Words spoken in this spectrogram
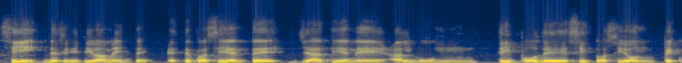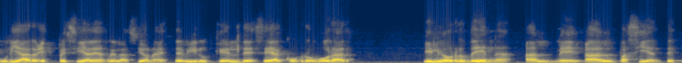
si definitivamente este paciente ya tiene algún tipo de situación peculiar, especial en relación a este virus que él desea corroborar y le ordena al, al paciente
